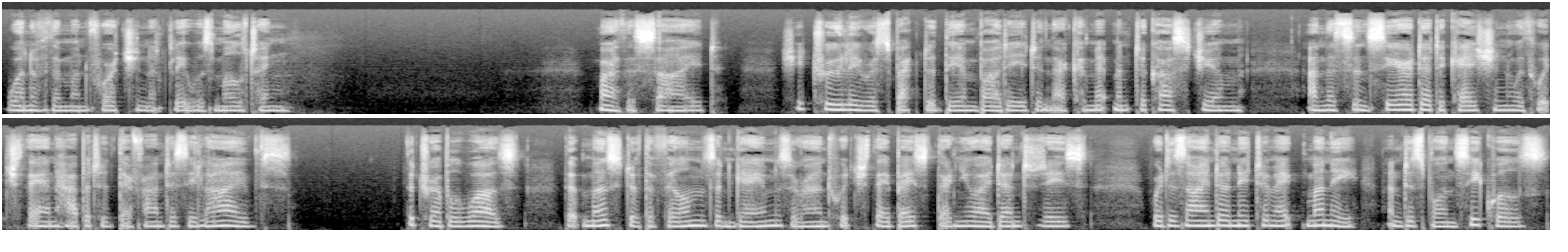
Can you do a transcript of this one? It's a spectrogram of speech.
One of them, unfortunately, was molting. Martha sighed. She truly respected the embodied in their commitment to costume and the sincere dedication with which they inhabited their fantasy lives. The trouble was that most of the films and games around which they based their new identities were designed only to make money and to spawn sequels.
